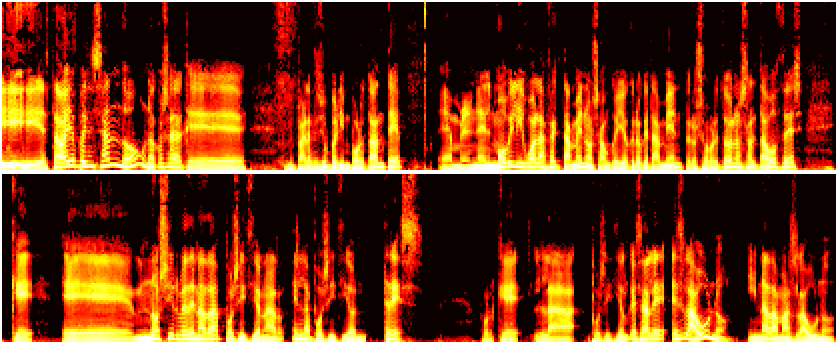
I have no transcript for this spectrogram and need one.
y estaba yo pensando, una cosa que me parece súper importante. En el móvil igual afecta menos, aunque yo creo que también, pero sobre todo en los altavoces, que eh, no sirve de nada posicionar en la posición 3 porque la posición que sale es la 1 y nada más la 1.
